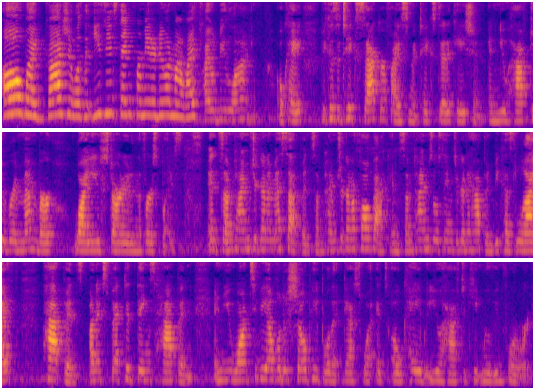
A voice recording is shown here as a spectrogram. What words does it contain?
oh my gosh, it was the easiest thing for me to do in my life, I would be lying okay? Because it takes sacrifice and it takes dedication, and you have to remember why you started in the first place. And sometimes you're gonna mess up, and sometimes you're gonna fall back, and sometimes those things are gonna happen because life happens, unexpected things happen, and you want to be able to show people that guess what, it's okay, but you have to keep moving forward.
